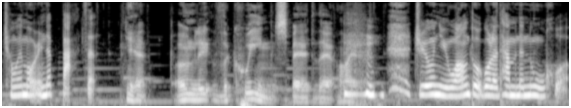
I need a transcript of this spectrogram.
成为某人的靶子。Yeah. Only the queen spared their ire. 只有女王躲过了他们的怒火。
